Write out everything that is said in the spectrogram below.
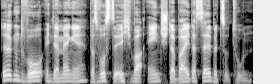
Irgendwo in der Menge, das wusste ich, war Ainge dabei, dasselbe zu tun.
